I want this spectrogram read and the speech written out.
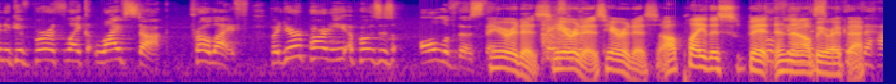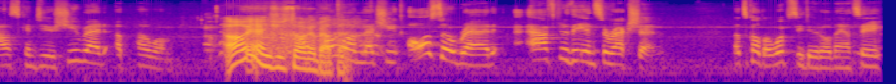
women to give birth like livestock, pro life. But your party opposes all of those things. Here it is. Here it is. Here it is. I'll play this bit and then I'll be right back. The. House can do. She read a poem. Oh yeah, she's talking about poem that. Poem that she also read after the insurrection. That's called a whoopsie doodle, Nancy.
